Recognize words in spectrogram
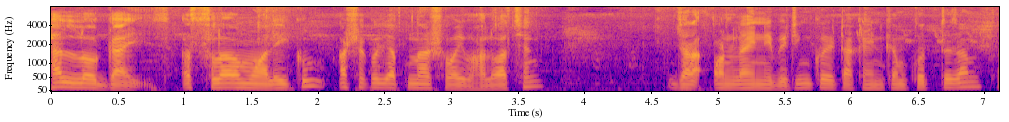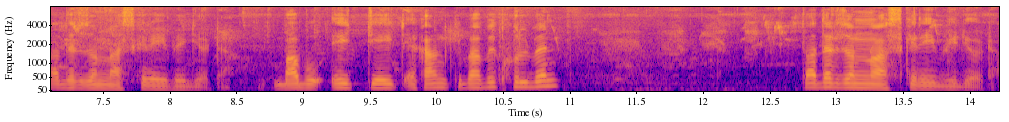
হ্যালো গাইজ, আসসালামু আলাইকুম। আশা করি আপনারা সবাই ভালো আছেন। যারা অনলাইনে বেটিং করে টাকা ইনকাম করতে যান, তাদের জন্য আজকের এই ভিডিওটা। বাবু এইটটি এইট অ্যাকাউন্ট কীভাবে খুলবেন? তাদের জন্য আজকের এই ভিডিওটা।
